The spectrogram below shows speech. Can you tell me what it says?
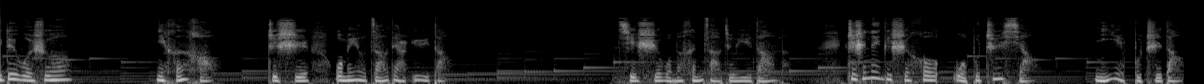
你对我说：“你很好，只是我没有早点遇到。其实我们很早就遇到了，只是那个时候我不知晓，你也不知道。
